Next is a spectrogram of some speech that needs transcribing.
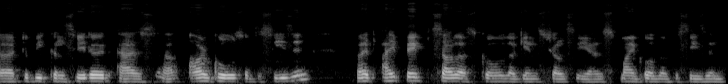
uh, to be considered as uh, our goals of the season. But I picked Salah's goal against Chelsea as my goal of the season.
